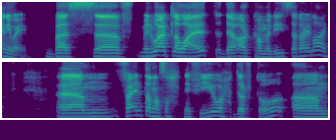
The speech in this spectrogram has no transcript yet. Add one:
anyway. بس uh, من وقت لوقت there are comedies that I like. um, فأنت نصحتني فيه وحضرته. um,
